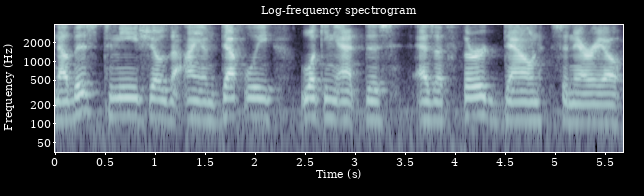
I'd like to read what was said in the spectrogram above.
Now, this to me shows that I am definitely looking at this as a third down scenario.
